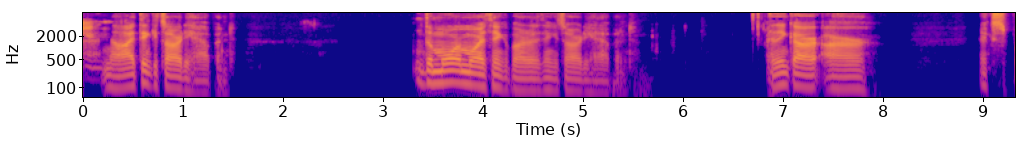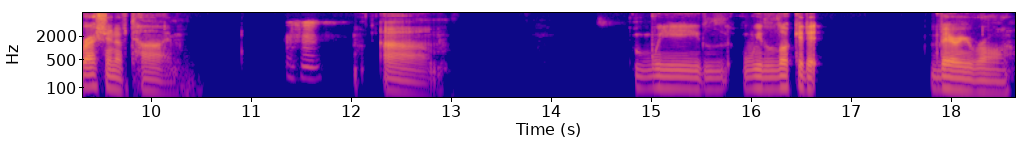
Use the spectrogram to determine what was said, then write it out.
In- no, I think it's already happened. The more and more I think about it, I think it's already happened. I think our our expression of time mm-hmm. um we we look at it very wrong,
